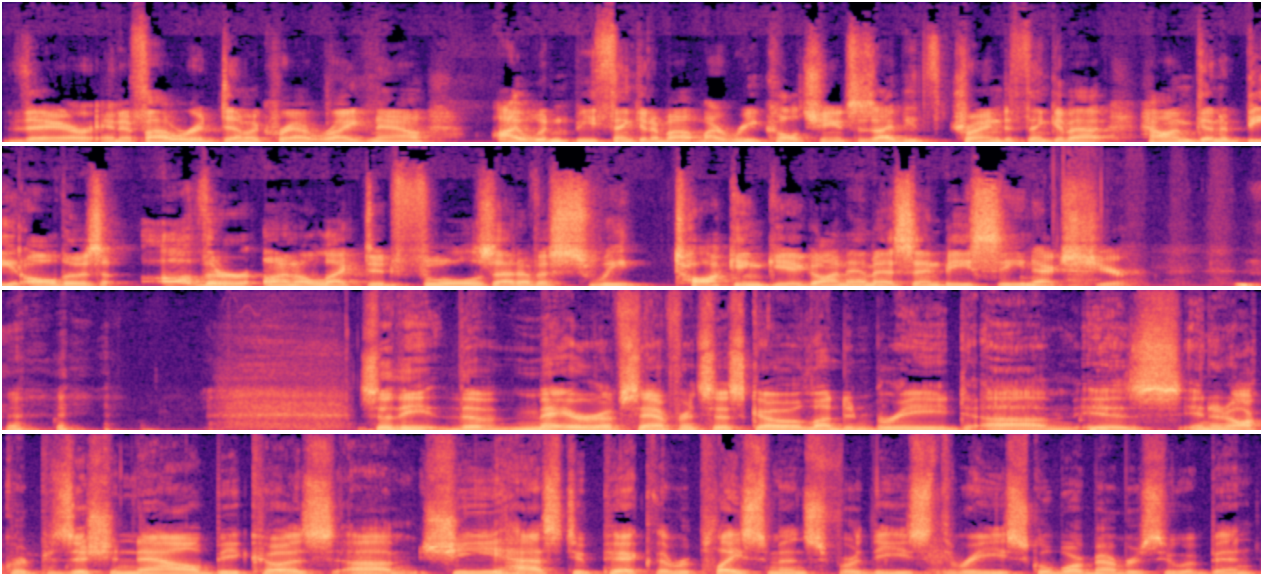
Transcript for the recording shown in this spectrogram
there. And if I were a Democrat right now, I wouldn't be thinking about my recall chances. I'd be trying to think about how I'm going to beat all those other unelected fools out of a sweet talking gig on MSNBC next year. So the the mayor of San Francisco, London Breed, um, is in an awkward position now because um, she has to pick the replacements for these three school board members who have been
